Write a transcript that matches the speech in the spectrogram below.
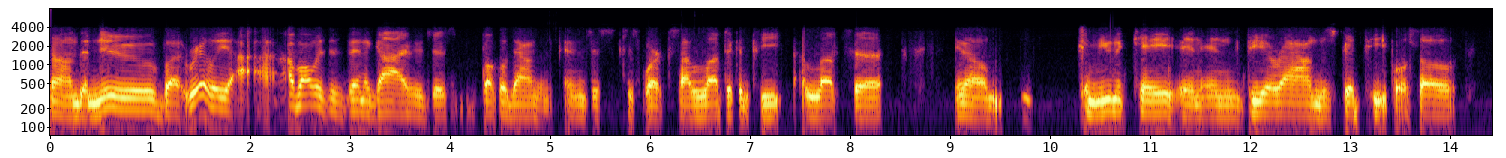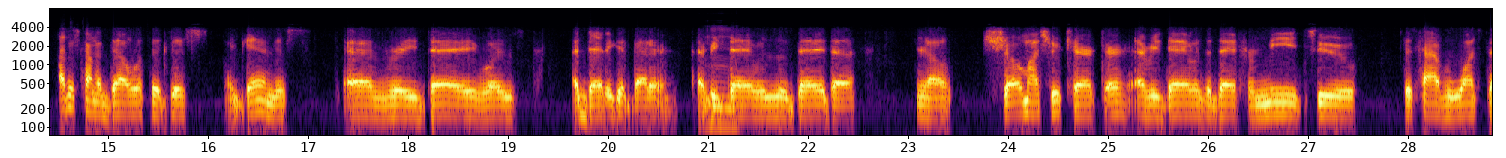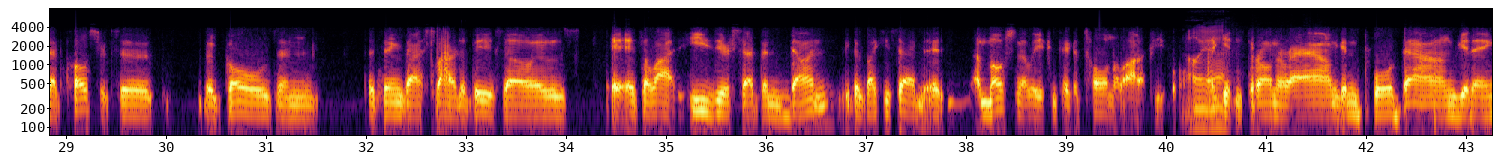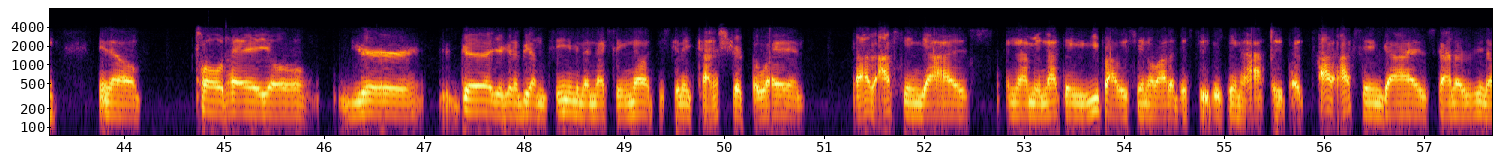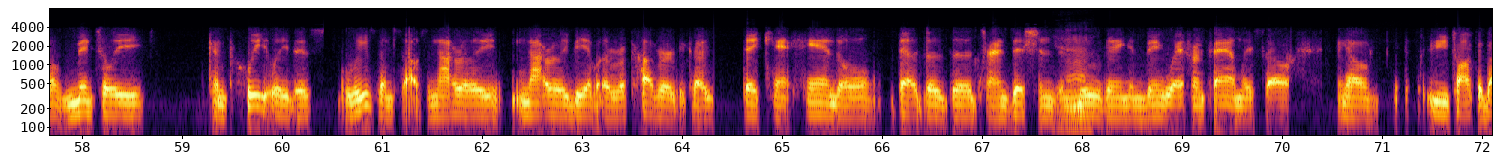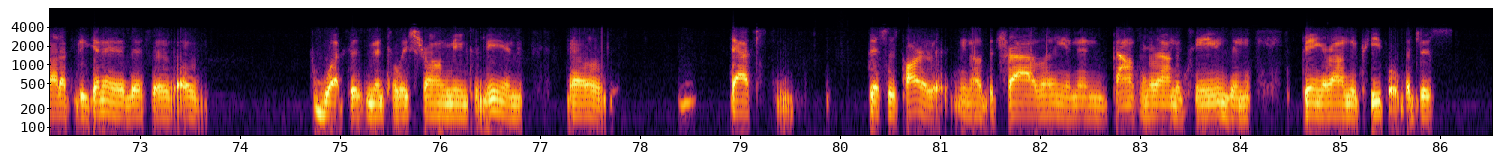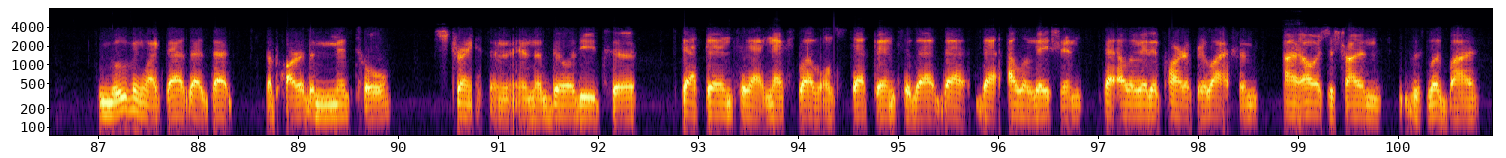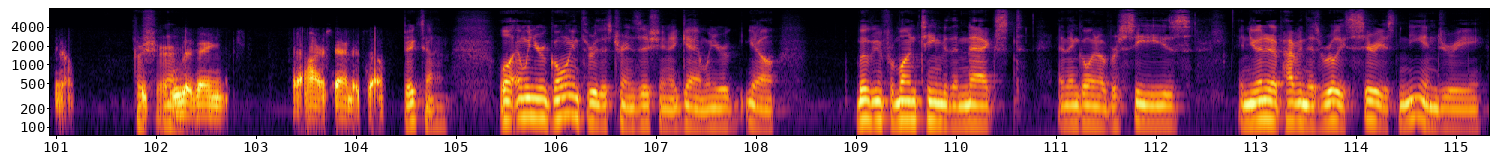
um, the new. But really, I, I've always just been a guy who just buckled down and just just works. I love to compete. I love to, you know, communicate and, and be around just good people. So I just kind of dealt with it. Just again, just every day was a day to get better. Every Mm. day was a day to, you know, show my true character. Every day was a day for me to just have one step closer to the goals and the things I aspire to be. So it was it's a lot easier said than done because like you said, it emotionally it can take a toll on a lot of people. Oh, yeah. Like getting thrown around, getting pulled down, getting, you know, told, Hey, you'll you're good, you're gonna be on the team and the next thing you know it's just getting kind of stripped away and I've, I've seen guys, and I mean, I think you've probably seen a lot of this too, just being an athlete, but I, I've seen guys kind of, you know, mentally completely just lose themselves and not really, not really be able to recover because they can't handle the, the, the transitions Yeah. and moving and being away from family. So, you know, you talked about at the beginning of this of, of what does mentally strong mean to me, and you know, that's this is part of it. You know, the traveling and then bouncing around the teams and being around new people, but just moving like that. That that's a part of the mental strength and, and ability to step into that next level and step into that that that elevation, that elevated part of your life. And I always just try to just live by, you know, For sure. living at a higher standard. So Big time. Well, and when you're going through this transition again, when you're you know moving from one team to the next, and then going overseas, and you ended up having this really serious knee injury,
